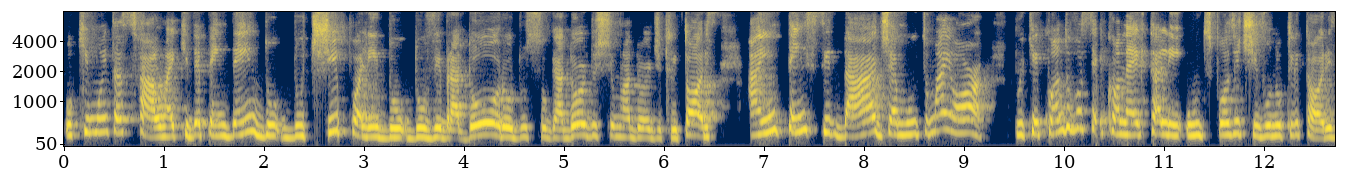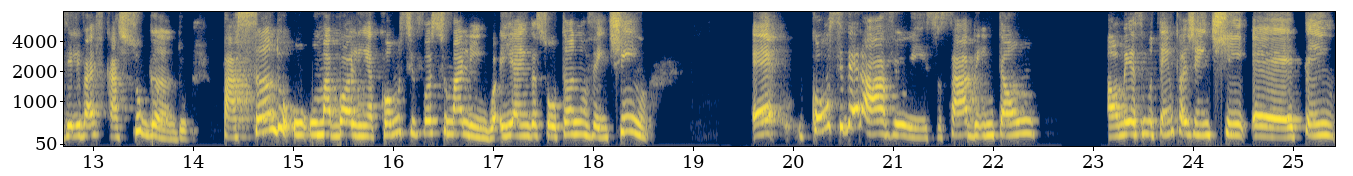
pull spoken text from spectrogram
o que muitas falam é que dependendo do tipo ali do, do, vibrador ou do sugador, do estimulador de clitóris, a intensidade é muito maior, porque quando você conecta ali um dispositivo no clitóris, ele vai ficar sugando, passando uma bolinha como se fosse uma língua e ainda soltando um ventinho, é considerável isso, sabe? Então, ao mesmo tempo, a gente é, tem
